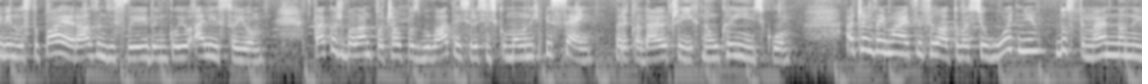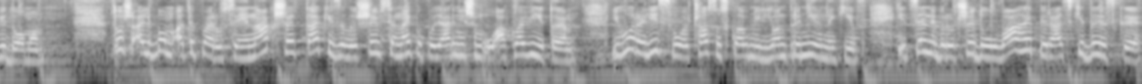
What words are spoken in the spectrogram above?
Нині він виступає разом зі своєю донькою Алісою. Також Балан почав позбуватись російськомовних пісень, перекладаючи їх на українську. А чим займається Філатова сьогодні, достеменно невідомо. Тож альбом А тепер усе інакше так і залишився найпопулярнішим у Аквавіто. Його реліз свого часу склав мільйон примірників, і це не беручи до уваги піратські диски,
